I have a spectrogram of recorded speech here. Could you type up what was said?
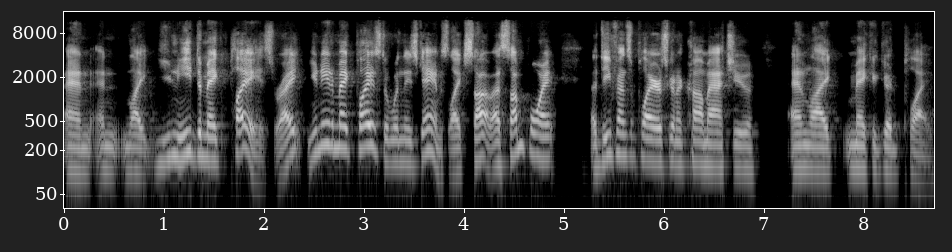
and and like you need to make plays right? You need to make plays to win these games. Like so, at some point a defensive player is going to come at you and like make a good play.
